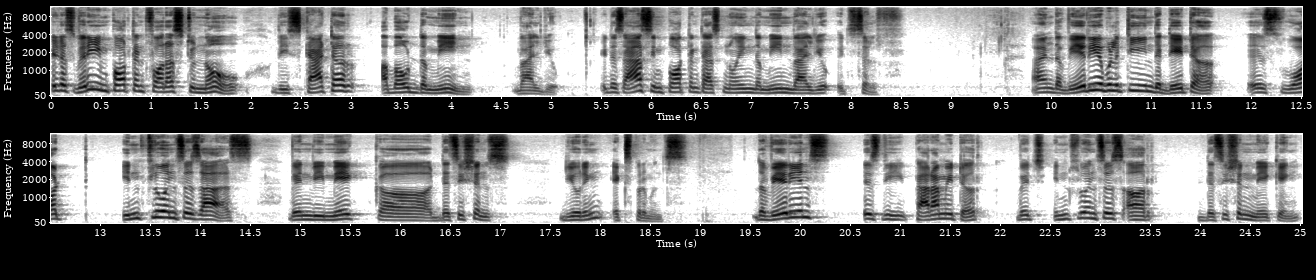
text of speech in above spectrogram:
It is very important for us to know the scatter about the mean value. It is as important as knowing the mean value itself. And the variability in the data is what influences us when we make uh, decisions during experiments. The variance is the parameter which influences our decision making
